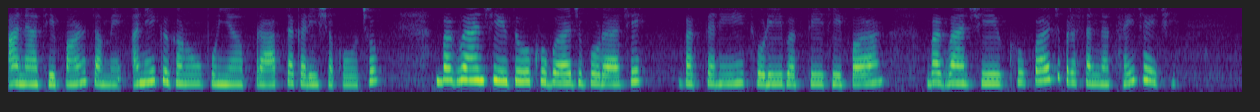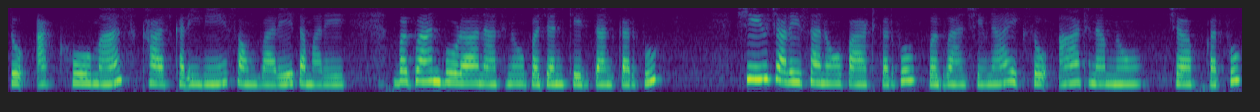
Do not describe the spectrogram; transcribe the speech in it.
આનાથી પણ તમે અનેક ગણું પુણ્ય પ્રાપ્ત કરી શકો છો. ભગવાન શિવ તો ખૂબ જ ભોળા છે. ભક્તની થોડી ભક્તિથી પણ ભગવાન શિવ ખૂબ જ પ્રસન્ન થઈ જાય છે. તો આખો માસ ખાસ કરીને સોમવારે તમારે ભગવાન ભોળાનાથનું ભજન કીર્તન કરવું શિવ ચાલીસાનો પાઠ કરવો, ભગવાન શિવના એકસો આઠ નામનો જપ કરવો.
